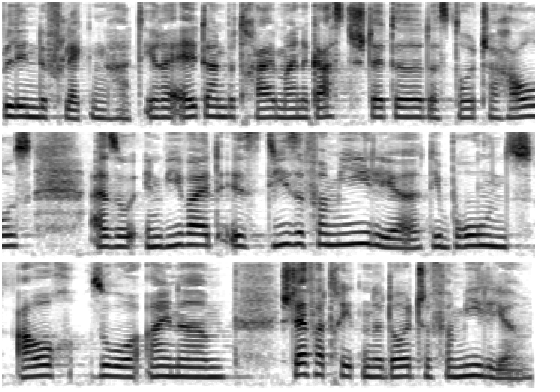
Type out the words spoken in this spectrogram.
blinde Flecken hat. Ihre Eltern betreiben eine Gaststätte, das Deutsche Haus. Also inwieweit ist diese Familie, die Bruns, auch so eine stellvertretende deutsche Familie?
